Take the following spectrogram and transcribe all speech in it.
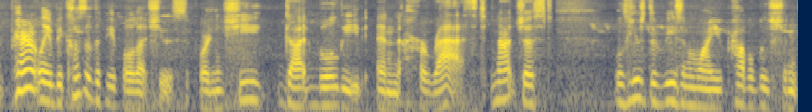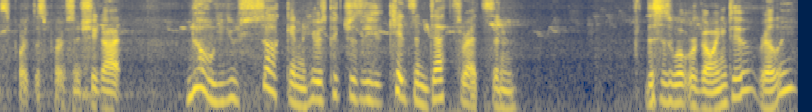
apparently because of the people that she was supporting she got bullied and harassed not just well here's the reason why you probably shouldn't support this person she got no you suck and here's pictures of your kids and death threats and this is what we're going to really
